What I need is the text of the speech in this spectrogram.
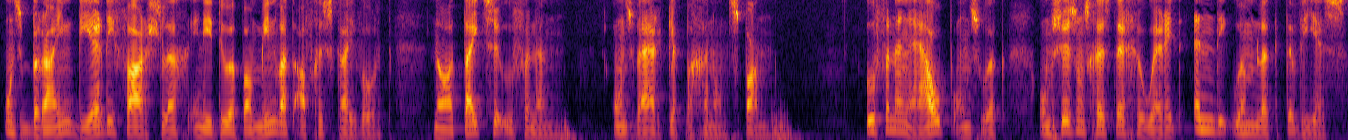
Ons brein deur die vars lig en die dopamien wat afgeskei word na 'n tydse oefening ons werklik begin ontspan. Oefening help ons ook om soos ons gister gehoor het in die oomblik te wees.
